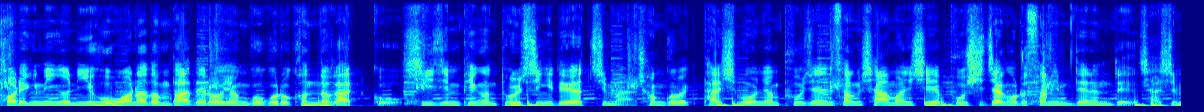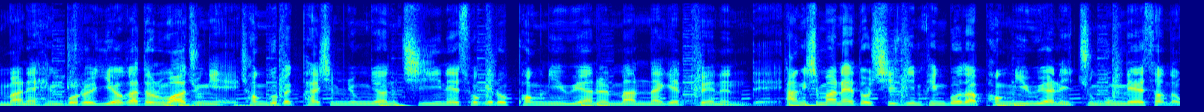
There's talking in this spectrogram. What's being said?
커링링은 이후 원하던 바대로 영국으로 건너갔고 시진핑은 돌싱이 되었지만 1985년 푸젠성 샤먼시의 부시장으로 선임되는 듯 자신만의 행보를 이어가던 와중에 1986년 지인의 소개로 펑리 위안을 만나게 되는데 당시만 해도 시진핑보다 펑리 위안이 중국 내에서는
